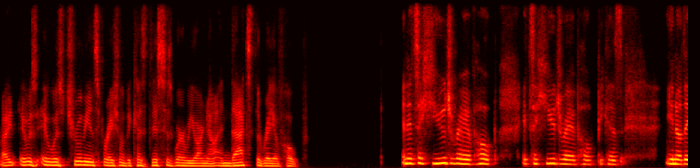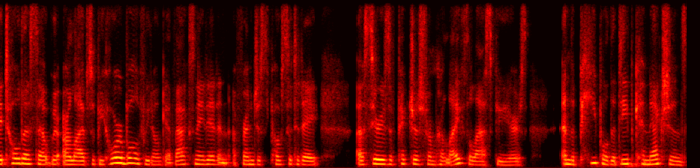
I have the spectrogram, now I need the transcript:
Right. It was it was truly inspirational because this is where we are now. And that's the ray of hope. And it's a huge ray of hope. It's a huge ray of hope because, you know, they told us that we, our lives would be horrible if we don't get vaccinated. And a friend just posted today a series of pictures from her life the last few years and the people the deep connections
